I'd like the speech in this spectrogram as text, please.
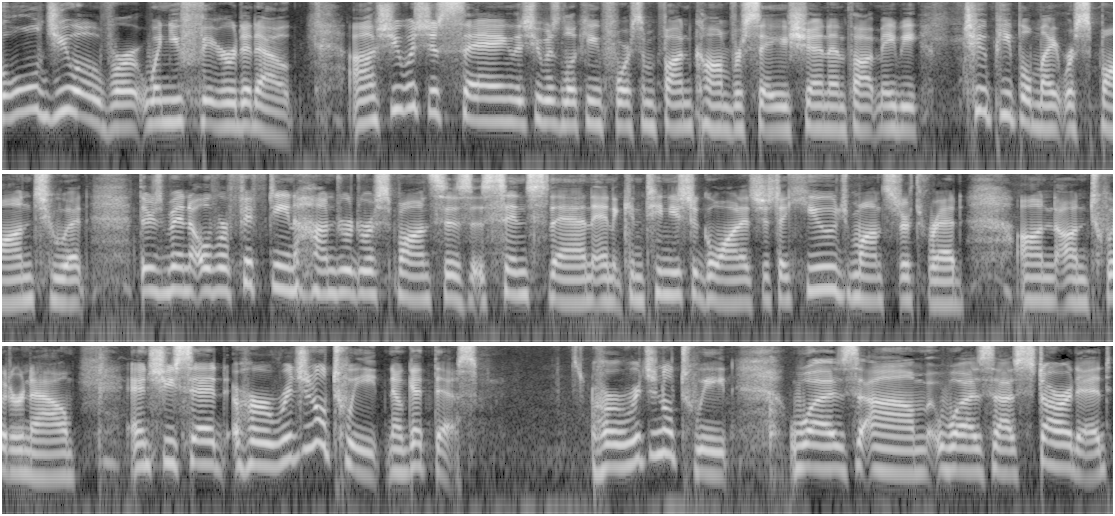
bowled you over when you figured it out. Uh, she was just saying that she was looking for some fun conversation and thought maybe two people might respond to it. There's been over 1,500 responses since then, and it continues to go on. It's just a huge monster thread on, on Twitter now. And she said her original tweet, now get this her original tweet was um, was uh, started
